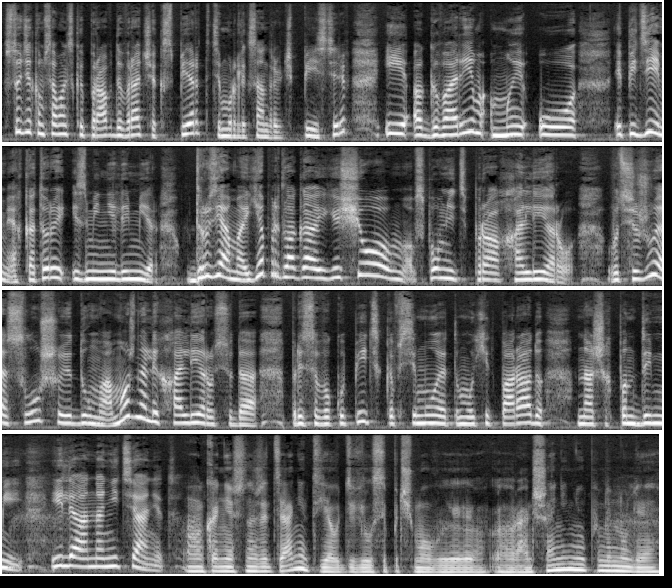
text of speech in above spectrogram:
В студии «Комсомольской правды» врач-эксперт Тимур Александрович Пестерев. И э, говорим мы о эпидемиях, которые изменили мир. Друзья мои, я предлагаю еще вспомнить про холеру. Вот сижу я, слушаю и думаю, а можно ли холеру сюда присовокупить ко всему этому хит-параду наших пандемий? Или она не тянет? Конечно же, тянет. Я удивился, почему вы э, раньше они не упомянули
